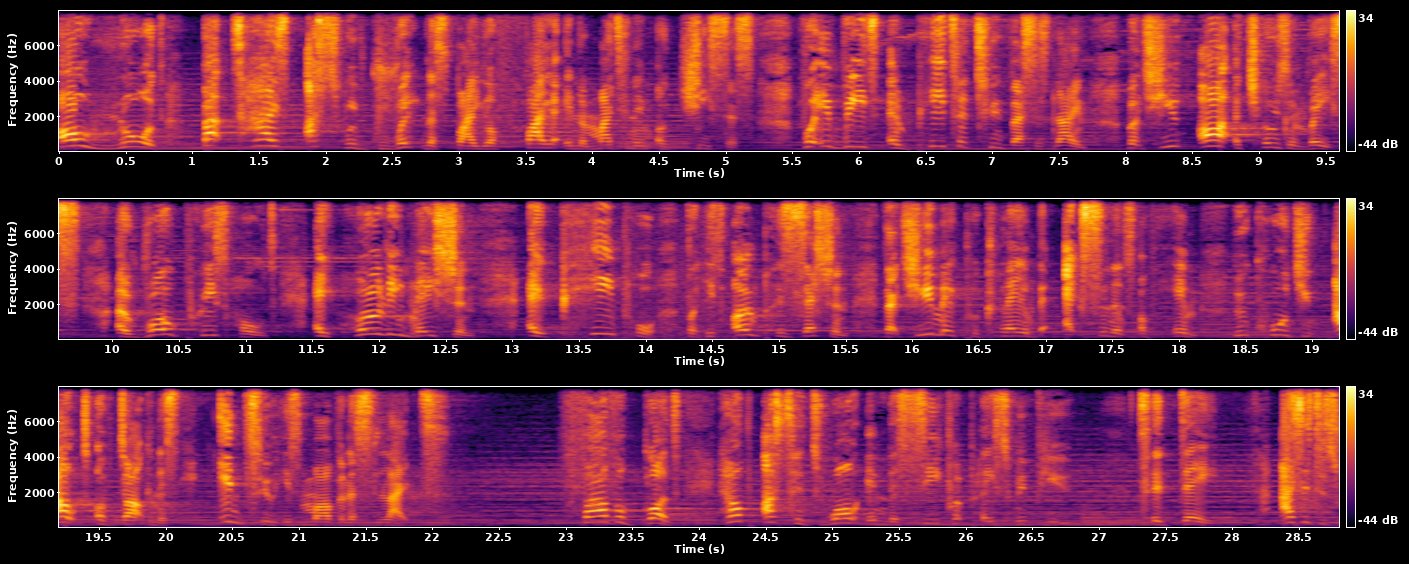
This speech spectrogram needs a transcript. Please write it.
Oh Lord, baptize us with greatness by your fire in the mighty name of Jesus. For it reads in Peter 2, verses 9 But you are a chosen race, a royal priesthood, a holy nation, a people for his own possession, that you may proclaim the excellence of him who called you out of darkness into his marvelous light. Father God, help us to dwell in the secret place with you today as it is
